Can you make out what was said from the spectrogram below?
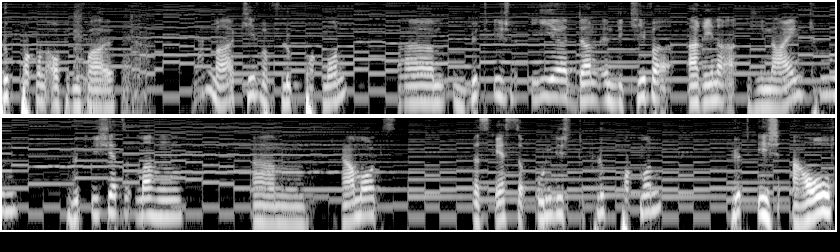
Flug-Pokémon auf jeden Fall. Dann mal Käfer-Flug-Pokémon. Ähm, würde ich eher dann in die Käfer-Arena hineintun. Würde ich jetzt machen. Ähm, Ramox, das erste Unlicht-Flug-Pokémon. Würde ich auch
